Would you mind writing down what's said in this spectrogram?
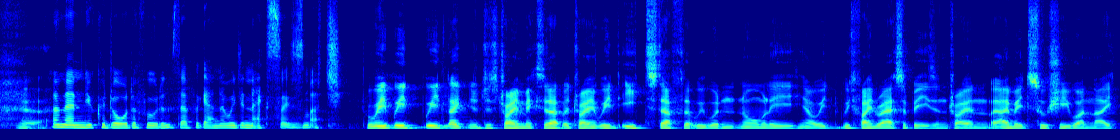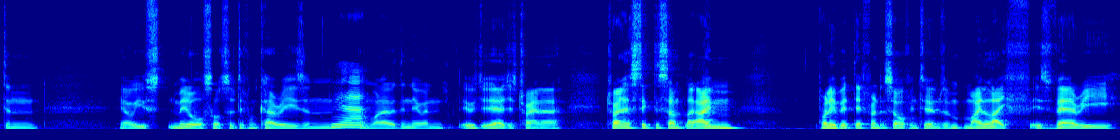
Yeah, And then you could order food and stuff again, and we didn't exercise as much. but we we we like you just try and mix it up. We try and we'd eat stuff that we wouldn't normally. You know, we'd we'd find recipes and try and. I made sushi one night and. You know, you made all sorts of different curries and, Yeah. and whatever, didn't you? And it was yeah, just trying to trying to stick to something. Like I'm probably a bit different to Soph in terms of my life is very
